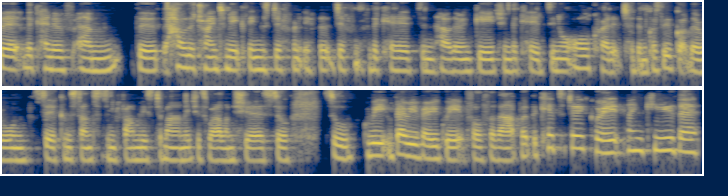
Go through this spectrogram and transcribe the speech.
the, the kind of, um, the, how they're trying to make things differently for, different for the kids and how they're engaging the kids, you know, all credit to them because they've got their own circumstances and families to manage as well, I'm sure. So, so great, very, very grateful for that. But the kids are doing great. Thank you. they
